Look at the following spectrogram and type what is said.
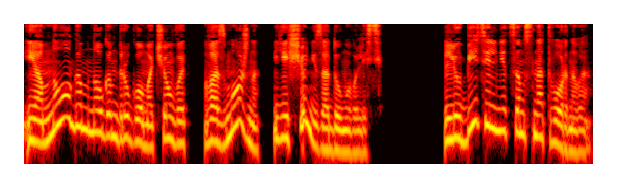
и о многом-многом другом, о чем вы, возможно, еще не задумывались. Любительницам снотворного.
